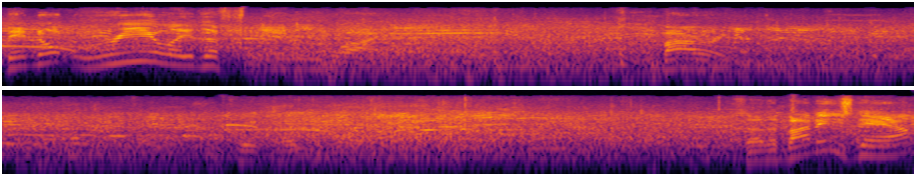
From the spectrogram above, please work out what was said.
They're not really the anyway. Murray. So the bunnies now.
